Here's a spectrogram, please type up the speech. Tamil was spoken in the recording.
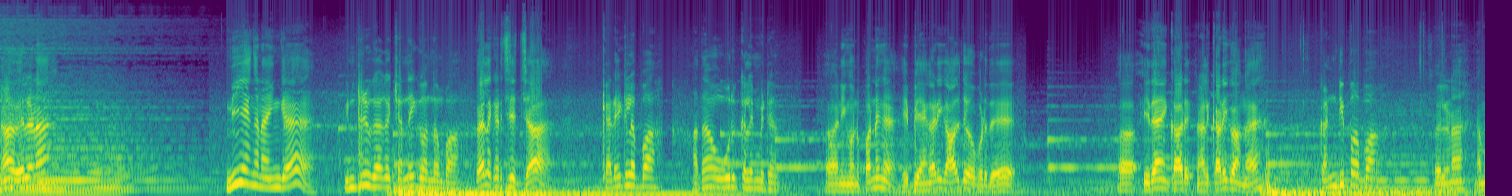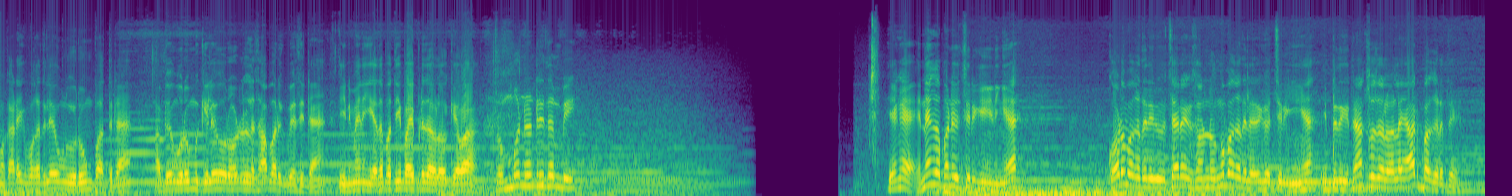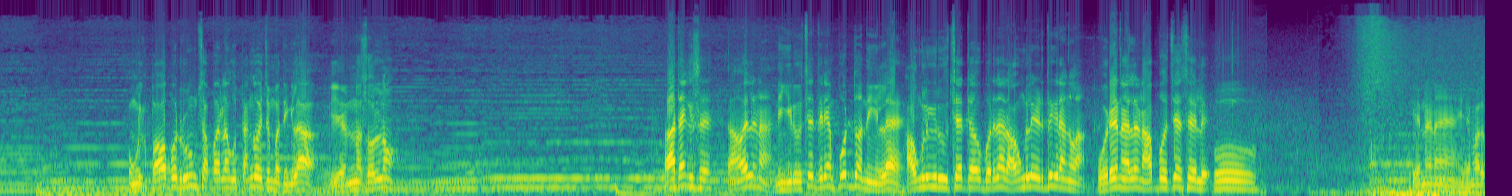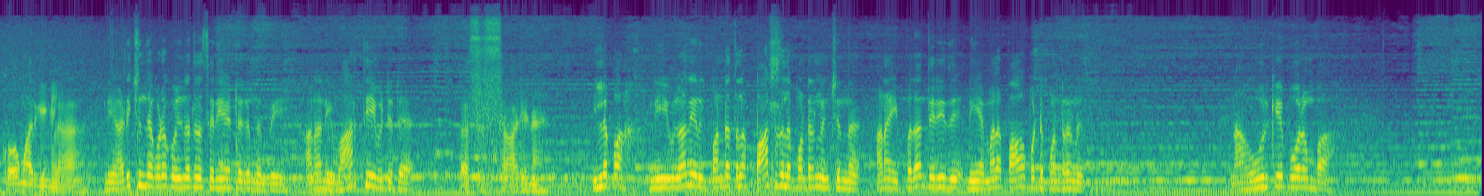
நான் வேலைண்ணா நீ எங்கண்ணா இங்கே? இன்டர்வியூக்காக சென்னைக்கு வந்தேன்ப்பா வேலை கிடைச்சிச்சா கிடைக்கலப்பா. அதான் ஊருக்கு கிளம்பிட்டேன். நீங்கள் ஒன்று பண்ணுங்கள் இப்போ என் கடைக்கு ஆள் தேவைப்படுது. இதான் என் கார்டு. நாளைக்கு கடைக்கு வாங்க. கண்டிப்பாப்பா. இல்லைண்ணா நம்ம கடைக்கு பக்கத்துலேயே உங்களுக்கு ரூம் பார்த்துட்டேன். அப்படியே உங்கள் கீழே ஒரு ஹோட்டலில் சாப்பாடுக்கு பேசிட்டேன். இனிமேல் நீங்கள் எதை பற்றியும் பயப்பட தேவை ஓகேவா ரொம்ப நன்றி தம்பி. ஏங்க என்னங்க பண்ணி வச்சிருக்கீங்க நீங்கள் கோட பக்கத்தில் இருக்க சேர சொன்ன உங்கள் பக்கத்தில் இருக்க வச்சிருக்கீங்க. இப்போ இதுக்கு ட்ரான்ஸ்ஃபர் செலவெல்லாம் யார் பார்க்குறது உங்களுக்கு பாவப்போட்டு ரூம் சாப்பாடுலாம் தங்க வச்சேன் பார்த்தீங்களா என்ன சொல்லணும்? ஆ தேங்க்யூ சார் இல்லைண்ணா நீங்கள் இருபது சேர் தெரியாம போட்டு வந்தீங்கல்ல? அவங்களுக்கு இருபது சேர் தேவைப்படுது அது அவங்களே எடுத்துக்கிறாங்களாம். ஒரே நாளில் நாற்பது சேர் சேலு. ஓ. என்னண்ணே என் மேலே கோவமாக இருக்கீங்களா? நீ அடிச்சிருந்தா கூட கொஞ்ச நேரத்தில் சரியாயிட்டு இருக்க தம்பி. ஆனால் நீ வார்த்தையை விட்டுட்ட. சாரிண்ணே. இல்லைப்பா நீ இவ்வளோ எனக்கு பண்ணுறதெல்லாம் பாசத்தில் பண்ணுறேன்னு நினச்சிருந்தேன். ஆனால் இப்போ தான் தெரியுது நீ என் மேலே பாவப்பட்டு பண்ணுறேன்னு நான் ஊருக்கே போகிறேன்ப்பா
